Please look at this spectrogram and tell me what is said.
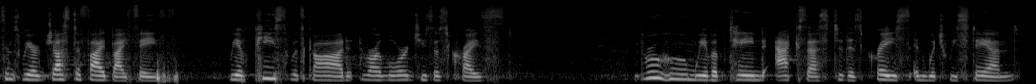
since we are justified by faith, we have peace with God through our Lord Jesus Christ, through whom we have obtained access to this grace in which we stand,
